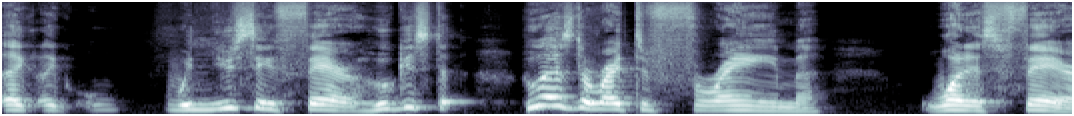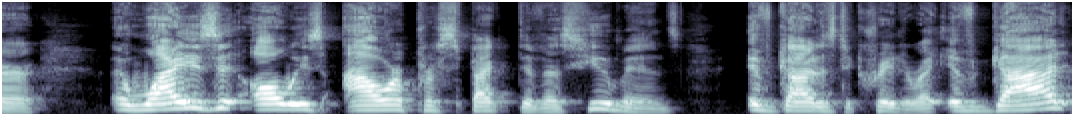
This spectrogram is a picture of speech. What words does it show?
like, like when you say fair, who gets to? Who has the right to frame what is fair? And why is it always our perspective as humans if God is the creator, right? If God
